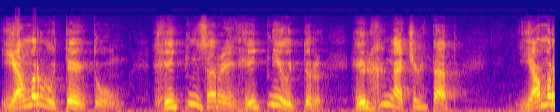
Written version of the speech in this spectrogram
ямар бүтээгдэхүүн хэдэн сарын хэдний өдөр хэрхэн ачигдаад ямар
